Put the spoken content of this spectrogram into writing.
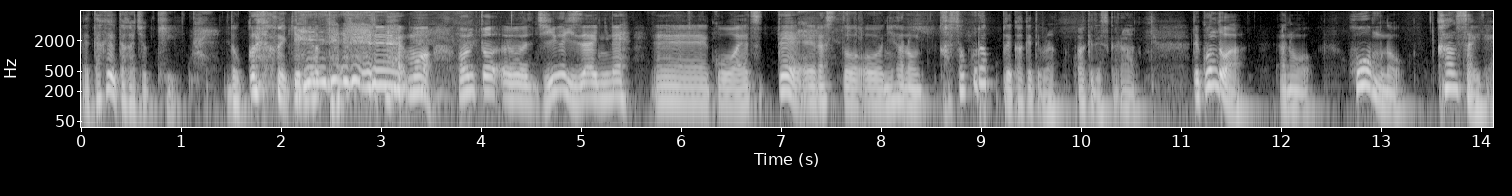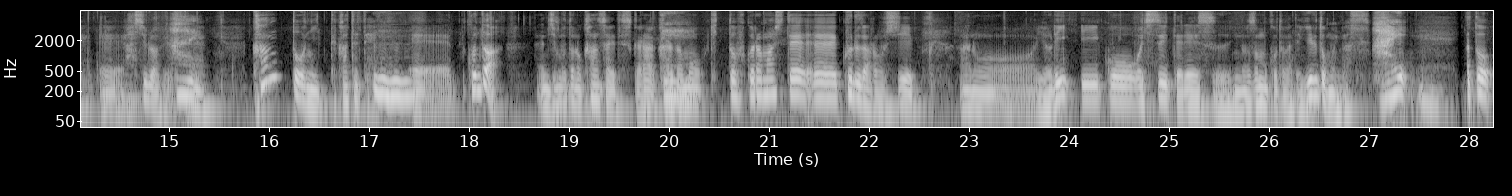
えー、高い高いジョッキー、どっからでもいけるよって。もう本当う自由自在にね、えーこう操ってえーラスト2波の加速ラップでかけてるわけですから。で今度はあのホームの関西で、えー走るわけですね。はい。関東に行って勝てて、うんえー今度は地元の関西ですから体もきっと膨らましてく、えー来るだろうし、あのーよりこう落ち着いてレースに臨むことができると思います。はい、あと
